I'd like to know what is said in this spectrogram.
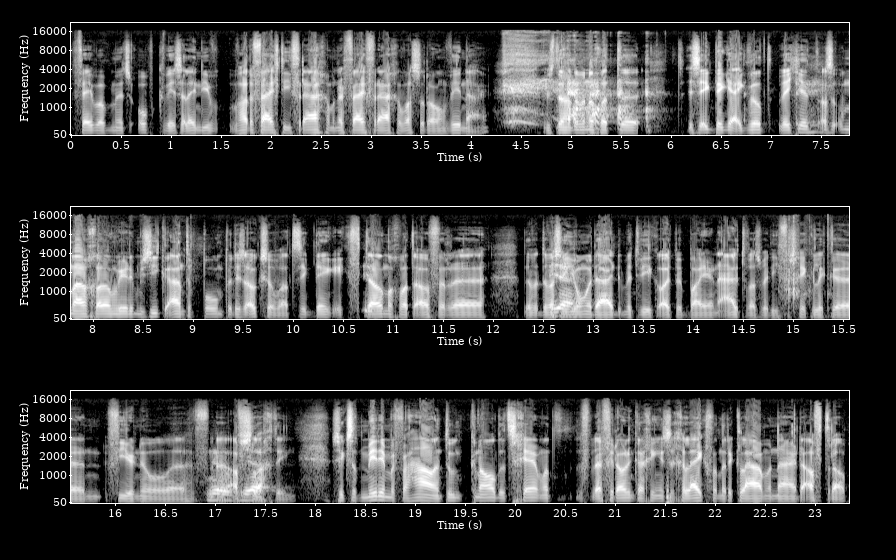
Febo-muts op quiz. Alleen die, we hadden 15 vragen, maar na vijf vragen was er al een winnaar. Dus dan hadden we nog wat, Dus ik denk, ja, ik wil, het- weet je, als, om nou gewoon weer de muziek aan te pompen, is ook zo wat. Dus ik denk, ik vertel nog wat over. eh, er, er was Ja. een jongen daar met wie ik ooit bij Bayern uit was, bij die verschrikkelijke 4-0 eh, afslachting. Dus ik zat midden in mijn verhaal en toen knalde het scherm, want bij Veronica gingen ze gelijk van de reclame naar de aftrap.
